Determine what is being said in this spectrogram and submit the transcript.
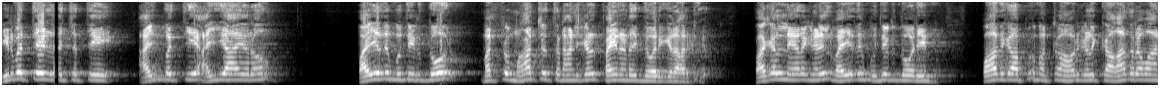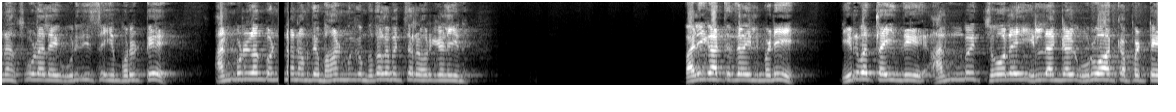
இருபத்தேழு லட்சத்தி ஐம்பத்தி ஐயாயிரம் வயது முதிர்ந்தோர் மற்றும் மாற்றுத்திறனாளிகள் பயனடைந்து வருகிறார்கள். பகல் நேரங்களில் வயது முதிர்ந்தோரின் பாதுகாப்பு மற்றும் அவர்களுக்கு ஆதரவான சூழலை உறுதி செய்யும் பொருட்டு அன்புள்ளம் கொண்ட நமது மாண்புமிகு முதலமைச்சர் அவர்களின் வழிகாட்டுதலின்படி இருபத்தைந்து அன்பு சோலை இல்லங்கள் உருவாக்கப்பட்டு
